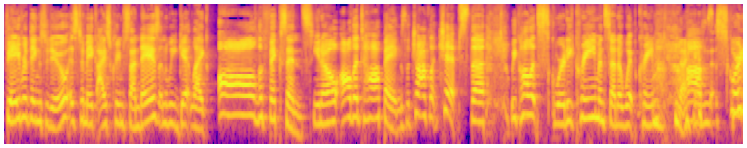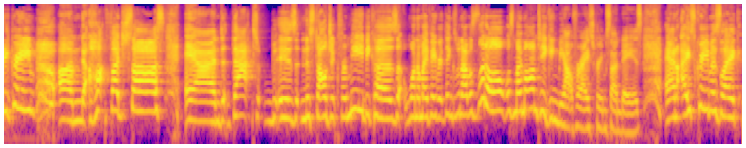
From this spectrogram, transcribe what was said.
favorite things to do is to make ice cream sundaes and we get like all the fixins, you know, all the toppings, the chocolate chips, the we call it squirty cream instead of whipped cream. Nice. Um squirty cream, um hot fudge sauce, and that is nostalgic for me because one of my favorite things when I was little was my mom taking me out for ice cream sundaes. And ice cream is like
